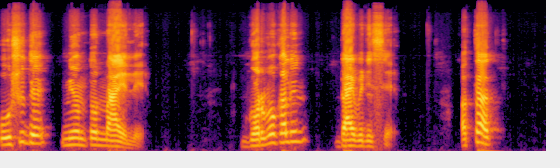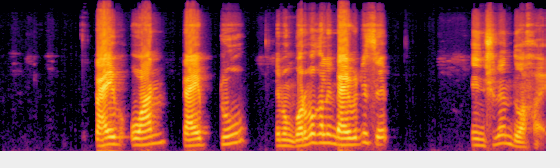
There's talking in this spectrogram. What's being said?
ওষুধে নিয়ন্ত্রণ না এলে। গর্ভকালীন ডায়াবেটিসে। অর্থাৎ টাইপ ওয়ান টাইপ টু এবং গর্ভকালীন ডায়াবেটিসে ইনসুলিন দেওয়া হয়।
